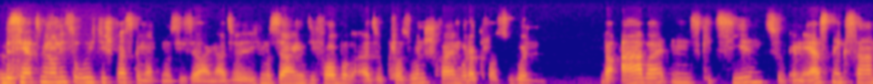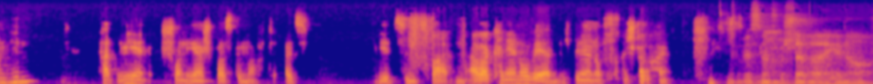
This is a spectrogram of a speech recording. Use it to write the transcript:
bisher hat es mir noch nicht so richtig Spaß gemacht, muss ich sagen. Also ich muss sagen, die Vorbere also Klausuren schreiben oder Klausuren bearbeiten, skizzieren zu, im ersten Examen hin, hat mir schon eher Spaß gemacht als jetzt im zweiten. Aber kann ja nur werden. Ich bin ja noch frisch dabei. Du bist noch frisch dabei, genau.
